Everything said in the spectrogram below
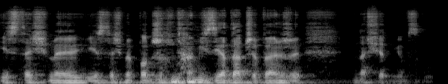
jesteśmy, jesteśmy pod rządami zjadaczy węży na siedmiu wzgórzach.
